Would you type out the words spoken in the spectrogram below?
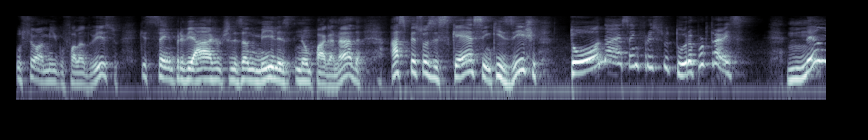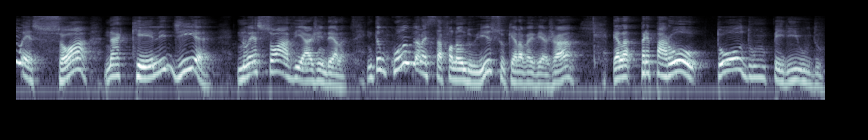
o seu amigo falando isso, que sempre viaja utilizando milhas e não paga nada, as pessoas esquecem que existe toda essa infraestrutura por trás. Não é só naquele dia, não é só a viagem dela. Então, quando ela está falando isso, que ela vai viajar, ela preparou todo um período,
